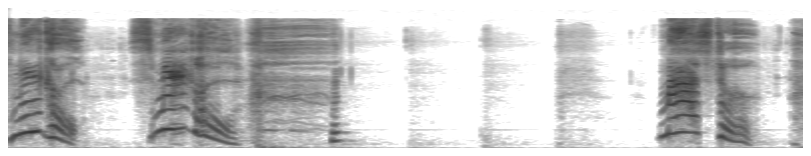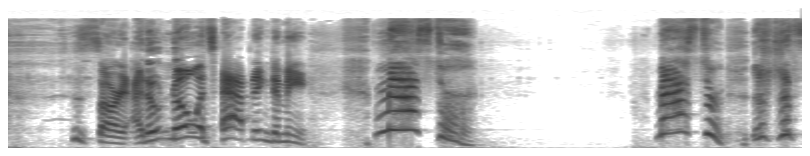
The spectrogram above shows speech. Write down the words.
Smeagol! Smeagol! Master! Sorry, I don't know what's happening to me. Master! Master! It gets,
